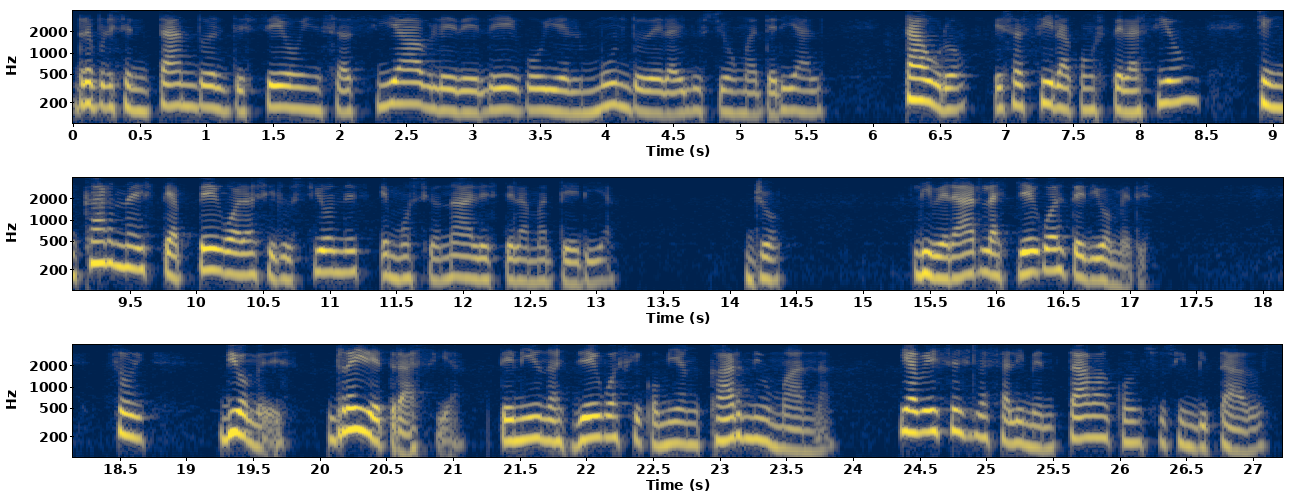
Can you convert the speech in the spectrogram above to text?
representando el deseo insaciable del ego y el mundo de la ilusión material. Tauro es así la constelación que encarna este apego a las ilusiones emocionales de la materia. Yo. Liberar las yeguas de Diomedes. Soy Diomedes, rey de Tracia. Tenía unas yeguas que comían carne humana y a veces las alimentaba con sus invitados.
